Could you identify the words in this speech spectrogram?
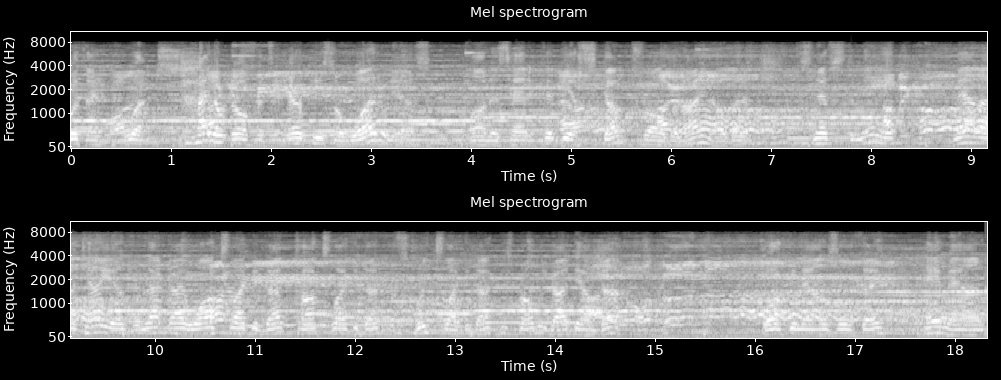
with a what? I don't know if it's a hairpiece or what it is on his head. It could be a skunk troll that I know, but it sniffs to me. Man, I tell you, when that guy walks like a duck, talks like a duck, squeaks like a duck, he's probably a goddamn duck. Walking down this little thing. Hey man,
